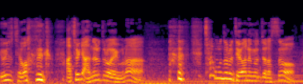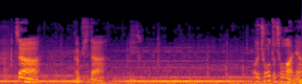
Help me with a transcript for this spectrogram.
여기서 대화하는 거, 아 저기 안으로 들어가야구나. 창문으로 대화하는 건 줄 알았어. 자 갑시다. 어 저것도 저거 아니야?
